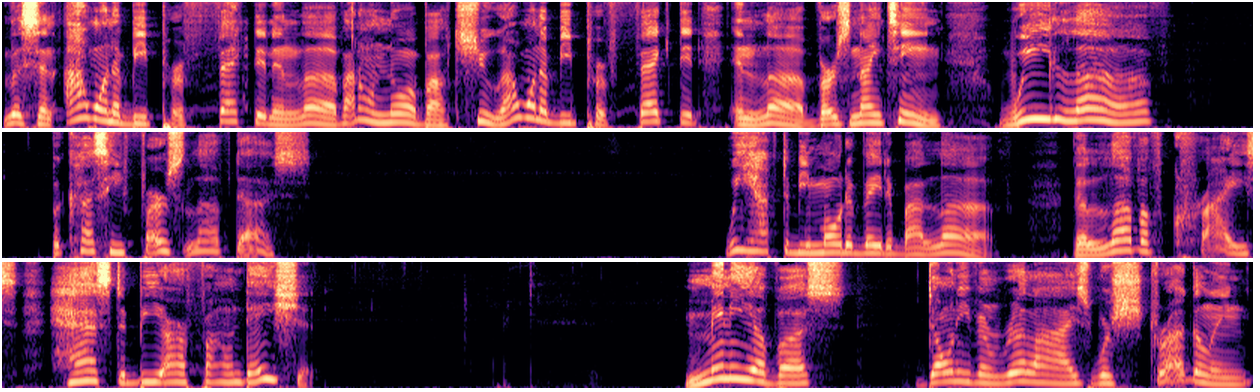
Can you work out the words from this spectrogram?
Listen, I want to be perfected in love. I don't know about you. I want to be perfected in love. Verse 19 We love because he first loved us. We have to be motivated by love. The love of Christ has to be our foundation. Many of us don't even realize we're struggling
